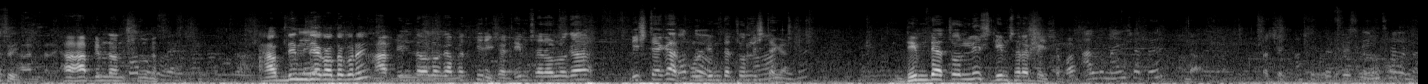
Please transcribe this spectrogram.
আছে? হ্যাঁ হাফ ডিম শুরু করছে হাফ ডিম দিয়ে কত করে? হাফ আপনার আর ডিম ছাড়া হলো গিয়ে বিশ টাকা আর ফুল ডিমটা চল্লিশ টাকা। ডিমটা চল্লিশ ডিম ছাড়া বিশ আপা আলু নাই সাথে? না। আচ্ছা। ডিম ছাড়া না।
